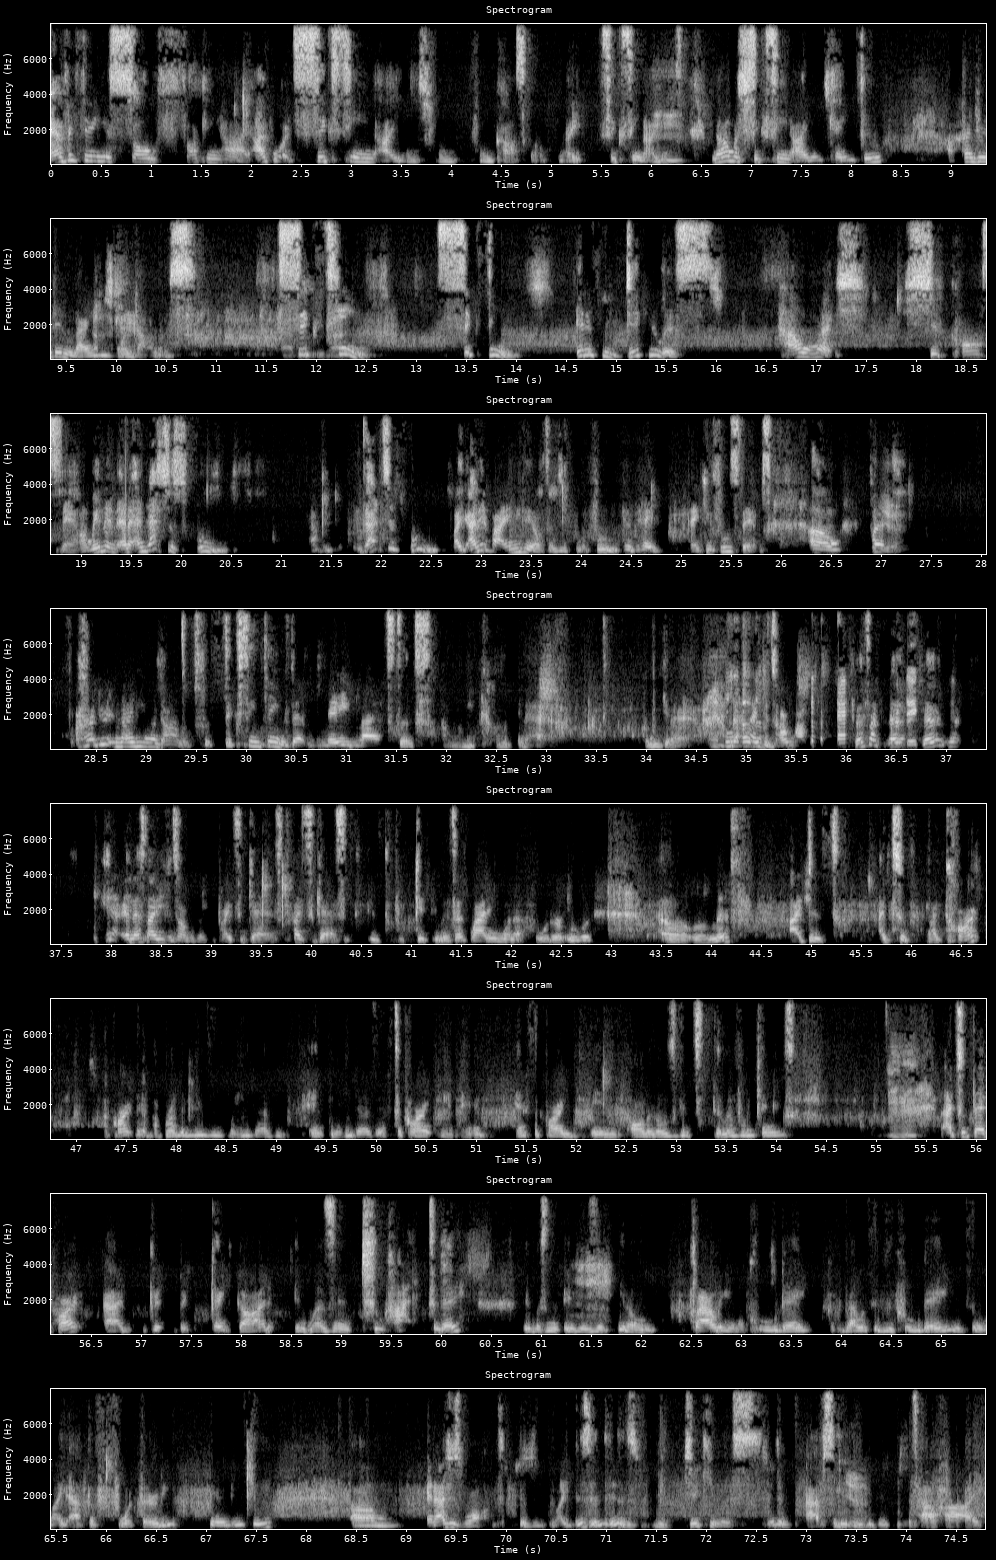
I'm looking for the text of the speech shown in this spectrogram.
Everything is so fucking high. I bought 16 items from, from Costco, right? 16 mm-hmm. items. You know how much 16 items came to? $191. 16. 16. It is ridiculous how much shit costs now. I mean, and, and that's just food. That's just food. Like, I didn't buy anything else. I just bought food. hey, thank you, food stamps. Um, but yeah. $191 for 16 things that may last us a week, a week and a half. A week and a half. And that's not even talking about, that's not, that, that, that, yeah, and that's not even talking about the price of gas. The price of gas is, is ridiculous. That's why I didn't want to order Uber uh, or Lyft. I just, I took my cart, a cart that my brother uses when he does when he does Instacart and, and Instacart and, and all of those good delivery things. Mm-hmm. I took that cart I, thank God it wasn't too hot today. It was it was a, you know cloudy and a cool day, relatively cool day until like after four thirty here in DC. Um, and I just walked because like this is, is, ridiculous. It is absolutely yeah. ridiculous how high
